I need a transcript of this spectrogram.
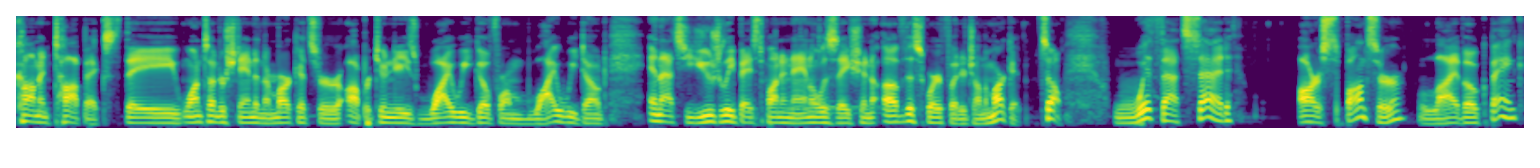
common topics they want to understand in their markets or opportunities why we go for them why we don't and that's usually based upon an analysis of the square footage on the market so with that said our sponsor, Live Oak Bank.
